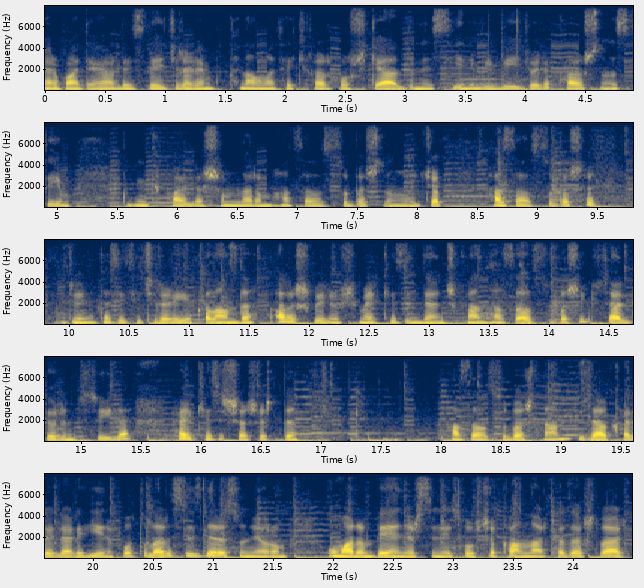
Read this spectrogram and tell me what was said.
Merhaba değerli izleyicilerim. Kanalıma tekrar hoş geldiniz. Yeni bir video ile karşınızdayım. Bugünkü paylaşımlarım Hazal Subaşı'dan olacak. Hazal Subaşı dün gazetecilere yakalandı. Alışveriş merkezinden çıkan Hazal Subaşı güzel görüntüsüyle herkesi şaşırttı. Hazal Subaş'tan güzel kareleri, yeni fotoları sizlere sunuyorum. Umarım beğenirsiniz. Hoşçakalın arkadaşlar.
